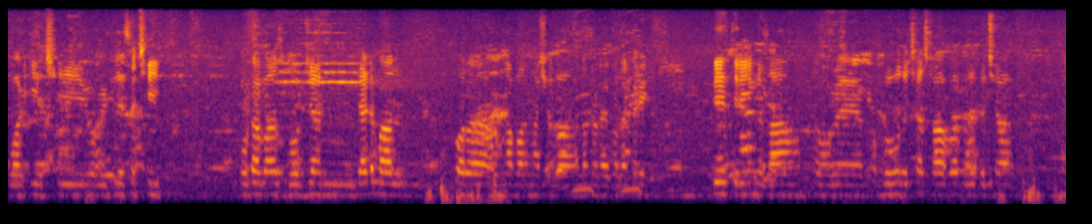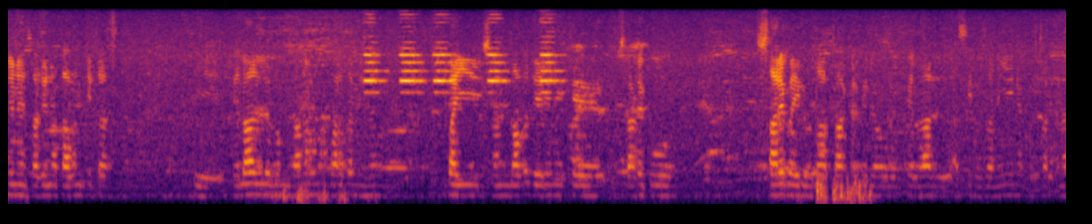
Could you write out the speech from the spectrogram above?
क्वालिटी अच्छी, और वेटलेस अच्छी। कोटाबाज बोर्जन डेड माल और हरनाबाद माशा अल्लाह तला भला करे। बेहतरीन निज़ाम, और बहुत अच्छा स्टाफ है, बहुत अच्छा इन्होंने सारे ना तावन किया। फ़िलहाल रमज़ान मुबारक महीना भाई सन दावत दे रहे हैं कि साढ़े को सारे भाई रोज़ा अफ्तार करके जाओ। फ़िलहाल अस्सी रोज़ा नहीं है ना अफ्तार करना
